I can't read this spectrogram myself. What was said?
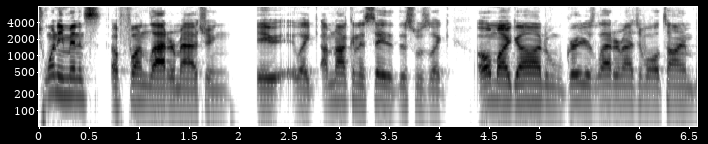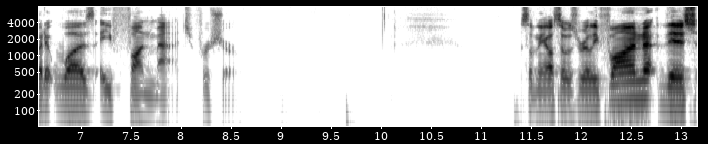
20 minutes of fun ladder matching. It, like I'm not gonna say that this was like, oh my god, greatest ladder match of all time, but it was a fun match for sure. Something else that was really fun this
